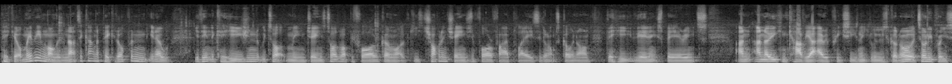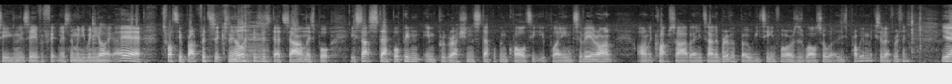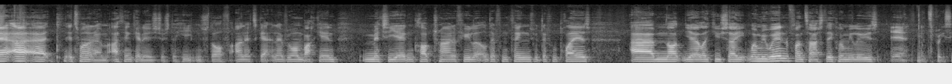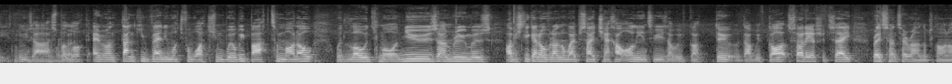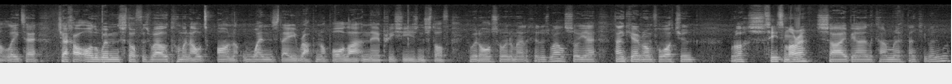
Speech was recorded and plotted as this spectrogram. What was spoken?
pick it up, maybe even longer than that to kind of pick it up. And you know, you think the cohesion that we talked, I mean, James talked about before, going like he's chopping and changing four or five plays. They don't know what's going on. The heat, the inexperience. And I know you can caveat every pre-season that you lose, going, oh, it's only pre-season, it's here for fitness. And then when you win, you're like, oh, yeah, twatted Bradford 6-0. it's just dead sound, this. But it's that step up in, in progression, step up in quality that you're playing. Sevilla aren't, on the crap side by any time. They're a bit of a bogey team for us as well, so it's probably a mix of everything. Yeah, uh, uh, it's one of them. I think it is just the heat and stuff, and it's getting everyone back in. Mix of Jurgen Klopp trying a few little different things with different players. Um, not yeah, like you say, when we win, fantastic. When we lose, yeah, It's pre-season. who's yeah, asked? But look, everyone, thank you very much for watching. We'll be back tomorrow with loads more news and rumours. Obviously, get over on the website, check out all the interviews that we've got. Do that we've got. Sorry, I should say. Red Transfer Roundup's going out later. Check out all the women's stuff as well, coming out on Wednesday, wrapping up all that and their pre-season stuff. Who are also in America as well. So yeah, thank you everyone for watching. Ross. See you tomorrow. Sai behind the camera. Thank you very much.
